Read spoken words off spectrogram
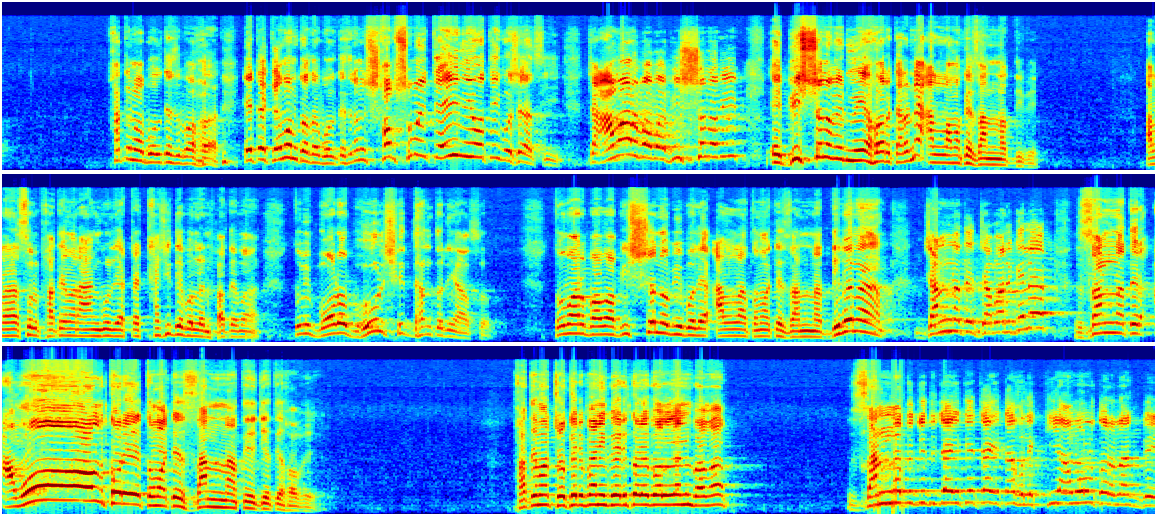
ফাতেমা বলতেছে, বাবা, এটা কেমন কথা বলতেছেন? আমি সবসময় তো এই নিয়তেই বসে আছি যে আমার বাবা বিশ্বনবী এই বিশ্বনবীর মেয়ে হওয়ার কারণে আল্লাহ আমাকে জান্নাত দিবে। আল্লাহ রাসুল ফাতেমার আঙ্গুলে একটা ঠাসি দিয়ে বললেন, ফাতেমা, তুমি বড় ভুল সিদ্ধান্ত নিয়ে আসো। তোমার বাবা বিশ্বনবী বলে আল্লাহ তোমাকে জান্নাত দিবে না। জান্নাতে যাবার গেলে জান্নাতের আমল করে তোমাকে জান্নাতে যেতে হবে। ফাতেমা চোখের পানি বের করে বললেন, বাবা, জান্নাতে যদি যাইতে চাই তাহলে কি আমল করা লাগবে?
